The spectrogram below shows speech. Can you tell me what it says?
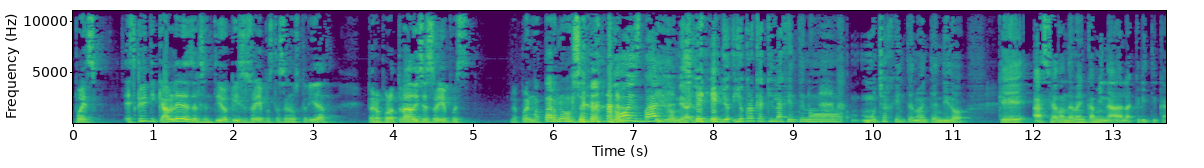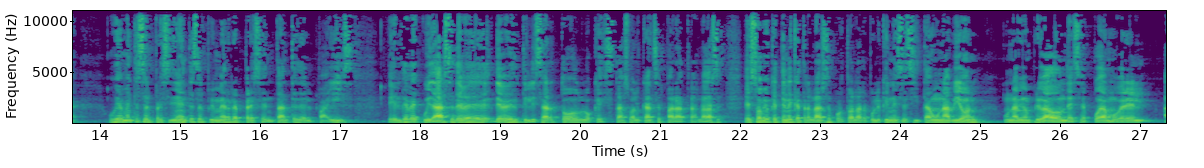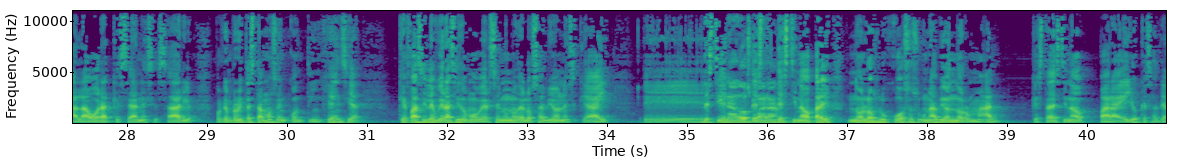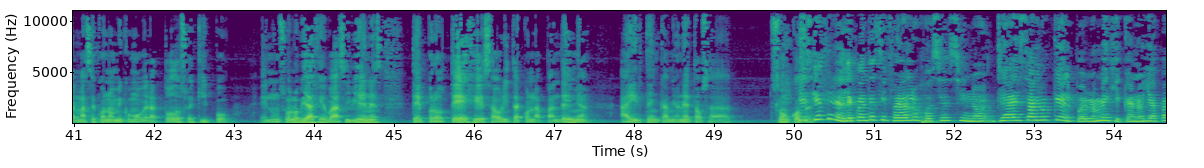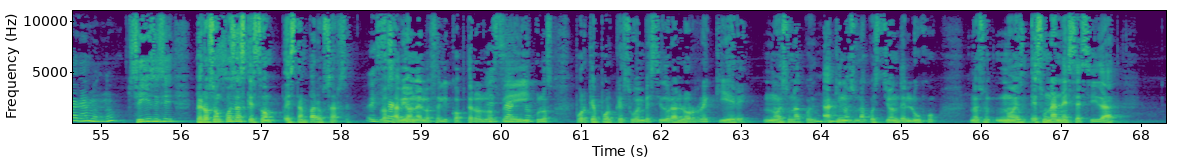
Pues es criticable desde el sentido que dices, oye, pues estás en austeridad. Pero por otro lado dices, oye, pues me pueden matar, ¿no? O sea, No, es válido. Mira, yo, yo- yo creo que aquí la gente no, mucha gente no ha entendido que hacia dónde va encaminada la crítica. Obviamente es el presidente, es el primer representante del país. Él debe cuidarse, debe, debe utilizar todo lo que está a su alcance para trasladarse. Es obvio que tiene que trasladarse por toda la República y necesita un avión, un avión privado donde se pueda mover él a la hora que sea necesario. Por ejemplo, ahorita estamos en contingencia. Qué fácil le hubiera sido moverse en uno de los aviones que hay eh, Destinados des- para- destinado para ello. No los lujosos, un avión normal que está destinado para ello, que saldría más económico mover a todo su equipo en un solo viaje, vas y vienes, te proteges ahorita con la pandemia a irte en camioneta, o sea, son Y cosas... es que al final de cuentas, si fuera lujoso, si no, ya es algo que el pueblo mexicano ya pagamos, ¿no? Sí, sí, sí, pero son cosas que son están para usarse. Los aviones, los helicópteros, los Exacto. vehículos. ¿Por qué? Porque su investidura lo requiere. No es una aquí no es una cuestión de lujo, no es no es es una necesidad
